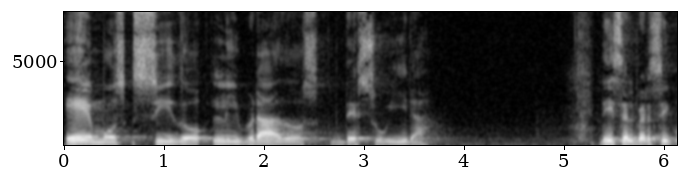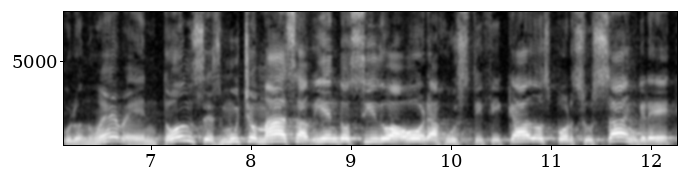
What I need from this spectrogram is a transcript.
hemos sido librados de su ira. Dice el versículo 9, entonces mucho más habiendo sido ahora justificados por su sangre,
